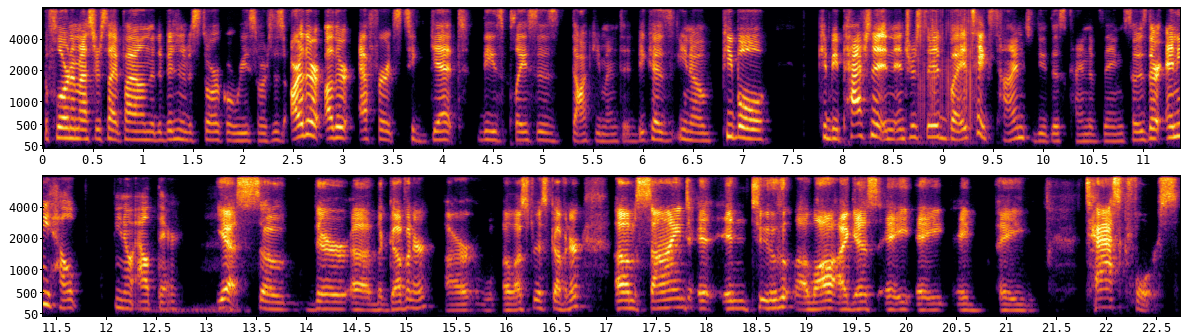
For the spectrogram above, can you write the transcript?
the Florida Master Site File and the Division of Historical Resources. Are there other efforts to get these places documented? Because, you know, people can be passionate and interested, but it takes time to do this kind of thing. So is there any help, you know, out there? Yes. So there, uh, the governor, our illustrious governor, um, signed into a law, I guess, a, a, a, a task force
